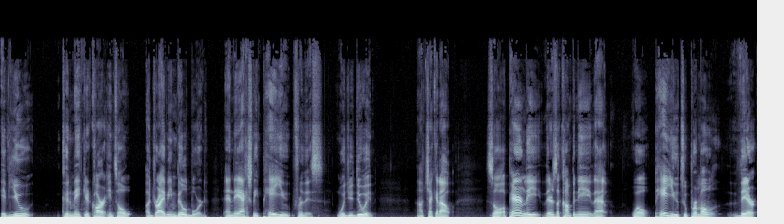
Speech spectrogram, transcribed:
if you could make your car into a driving billboard and they actually pay you for this? Would you do it? Now check it out. So apparently there's a company that will pay you to promote their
